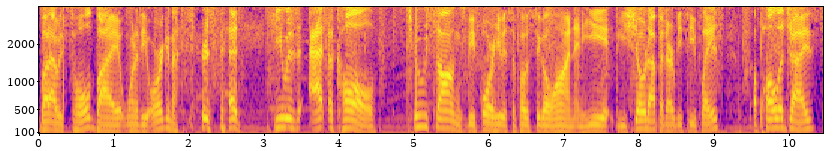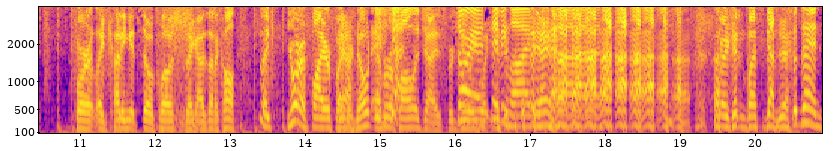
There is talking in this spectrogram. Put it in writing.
But I was told by one of the organizers that he was at a call two songs before he was supposed to go on, and he he showed up at RBC Place, apologized for like cutting it so close. He's like, "I was on a call." Like you're a firefighter. Yeah. Don't ever Yeah. apologize for doing. Sorry, doing I what was saving you lives. Uh, I couldn't bust it down. But then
